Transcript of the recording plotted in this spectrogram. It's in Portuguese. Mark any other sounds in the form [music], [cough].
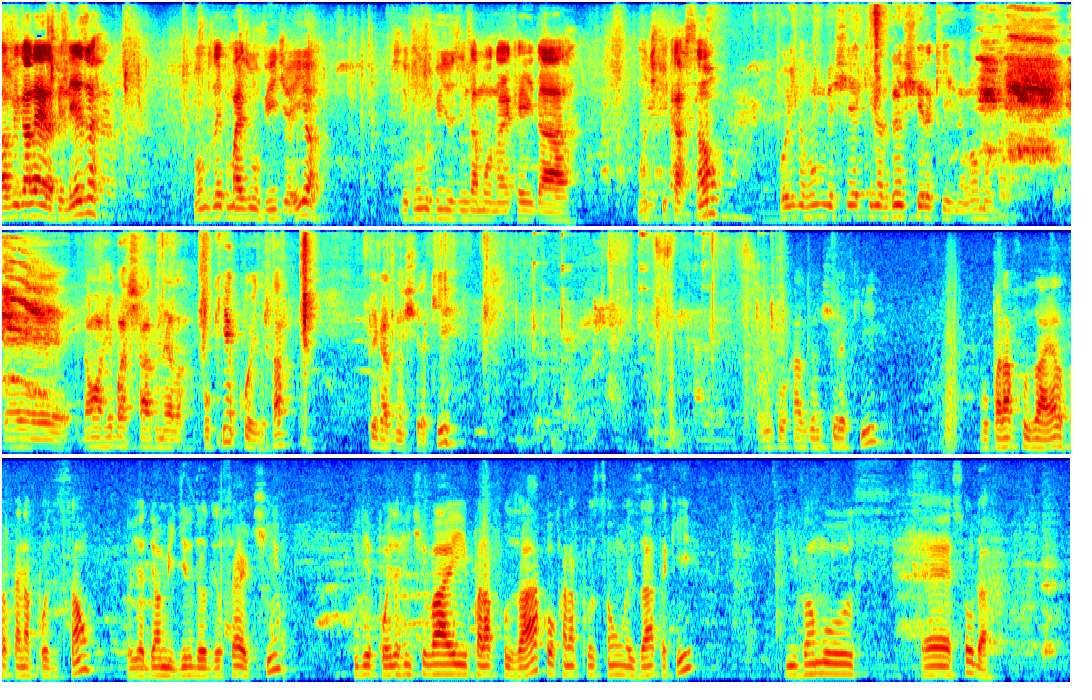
Salve galera, beleza? Vamos aí para mais um vídeo aí, ó. Segundo videozinho da Monarca aí da modificação. Hoje nós vamos mexer aqui nas gancheiras aqui. Nós vamos é, dar uma rebaixada nela. Pouquinha coisa, tá? Vou pegar as gancheiras aqui. Vamos colocar as gancheiras aqui. Vou parafusar elas para ficar na posição. Eu já dei uma medida, deu, deu certinho. E depois a gente vai parafusar, colocar na posição exata aqui. E vamos é, soldar.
